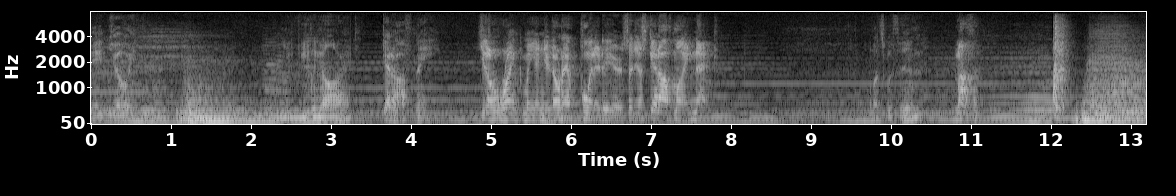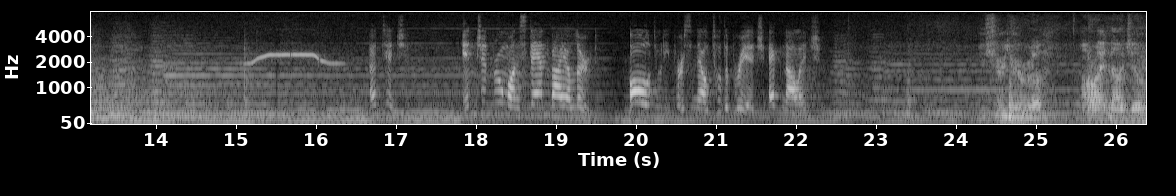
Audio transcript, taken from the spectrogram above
Hey, Joey. You feeling all right? Get off me. You don't rank me and you don't have pointed ears, so just get off my neck. What's within? Nothing. Attention. Engine room on standby alert. All duty personnel to the bridge. Acknowledge. You sure you're, uh, all right now, Joe?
